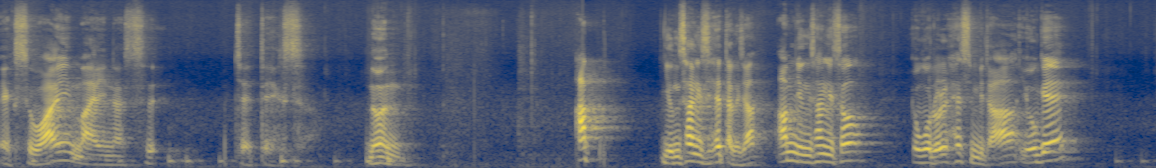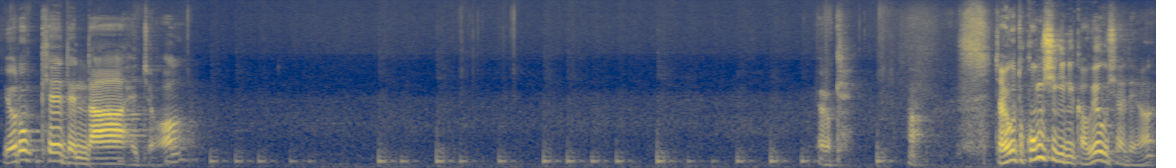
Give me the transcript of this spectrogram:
xy 마이너스 zx는 앞 영상에서 했다 그죠? 앞 영상에서 요거를 했습니다. 요게 요렇게 된다 했죠. 요렇게. 어. 자, 이것도 공식이니까 외우셔야 돼요.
